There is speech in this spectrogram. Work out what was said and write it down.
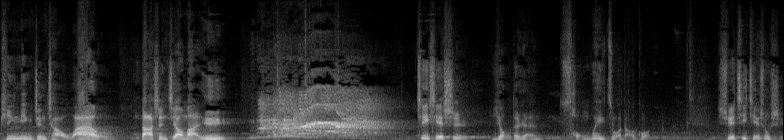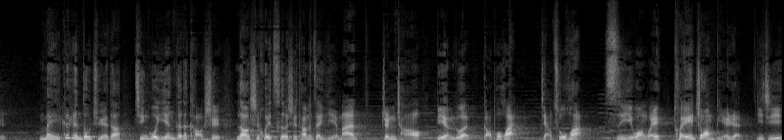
拼命争吵，哇哦！大声叫骂，吁！这些事，有的人从未做到过。学期结束时，每个人都觉得，经过严格的考试，老师会测试他们在野蛮、争吵、辩论、搞破坏、讲粗话、肆意妄为、推撞别人以及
